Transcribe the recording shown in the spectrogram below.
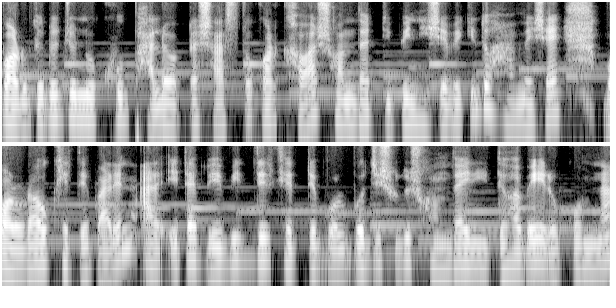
বড়দেরও জন্য খুব ভালো একটা স্বাস্থ্যকর খাবার। সন্ধ্যার টিফিন হিসেবে কিন্তু হামেশায় বড়রাও খেতে পারেন। আর এটা বেবিদের ক্ষেত্রে বলব যে শুধু সন্ধ্যায় দিতে হবে এরকম না।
